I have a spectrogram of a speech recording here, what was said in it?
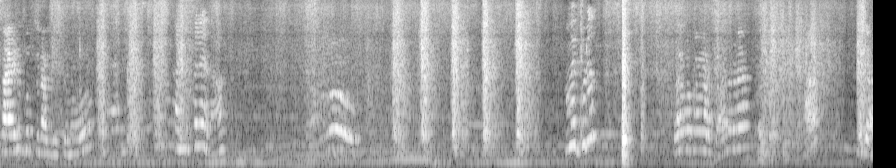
సైడ్ కూర్చున్నావు తీసు నువ్వు కనిపించలేదా? అమ్మ ఇప్పుడు బాగా బాగా ఆడతా అక్కడ? ఆ? ఇదా?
